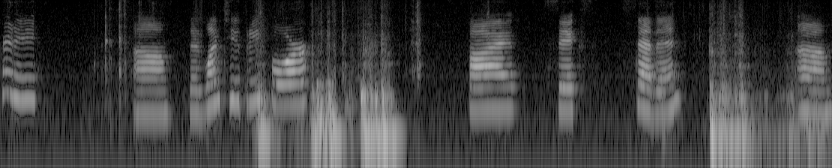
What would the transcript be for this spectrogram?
Pretty. Um, there's one, two, three, four, five, six, seven. Um,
